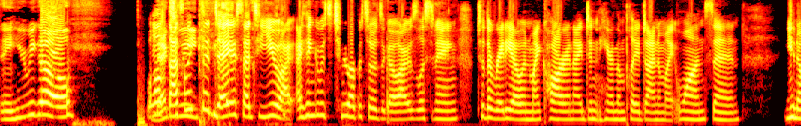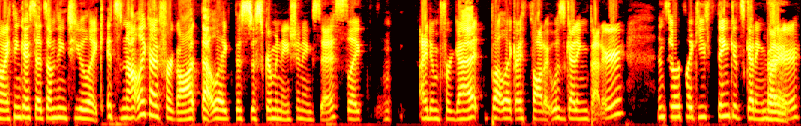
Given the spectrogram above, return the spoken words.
And here we go. Well, Next that's week. like the day I said to you. I, I think it was two episodes ago. I was listening to the radio in my car and I didn't hear them play Dynamite once. And, you know, I think I said something to you like, it's not like I forgot that like this discrimination exists. Like, I didn't forget, but like I thought it was getting better. And so it's like you think it's getting Right. better,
